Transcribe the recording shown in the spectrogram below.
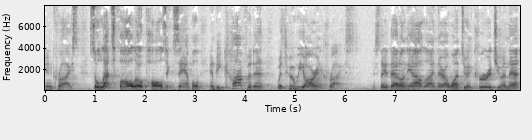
in Christ. So let's follow Paul's example and be confident with who we are in Christ. I stated that on the outline there. I want to encourage you in that.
